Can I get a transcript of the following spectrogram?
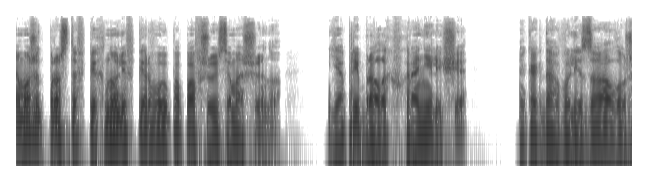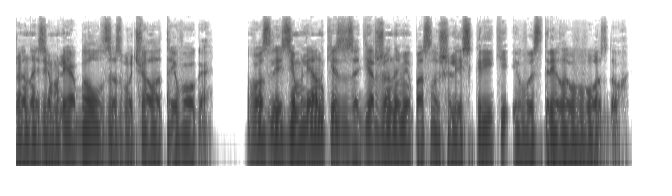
А может, просто впихнули в первую попавшуюся машину. Я прибрал их в хранилище. А когда вылезал, уже на земле был, зазвучала тревога. Возле землянки с задержанными послышались крики и выстрелы в воздух.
